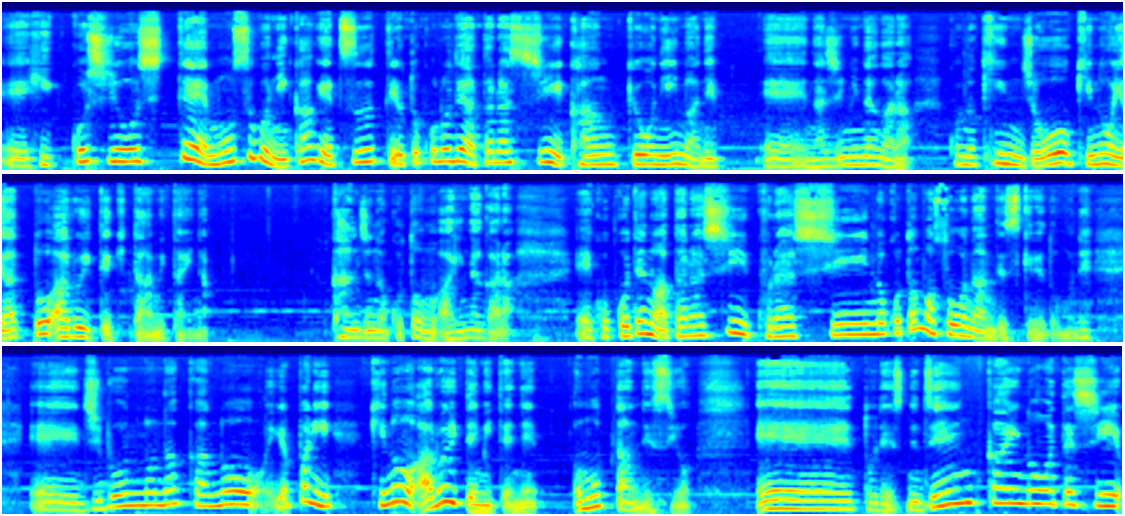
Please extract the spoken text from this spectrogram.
えー、引っ越しをしてもうすぐ2ヶ月っていうところで新しい環境に今ね、えー、馴染みながらこの近所を昨日やっと歩いてきたみたいな感じのこともありながら、えー、ここでの新しい暮らしのこともそうなんですけれどもね、えー、自分の中のやっぱり昨日歩いてみてね思ったんですよ。えー、っとですね前回の私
